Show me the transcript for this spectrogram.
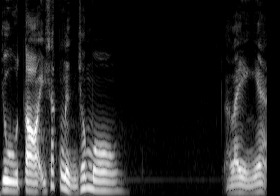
อยู่ต่ออีกสักหนึ่งชั่วโมง อะไรอย่างเงี้ย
